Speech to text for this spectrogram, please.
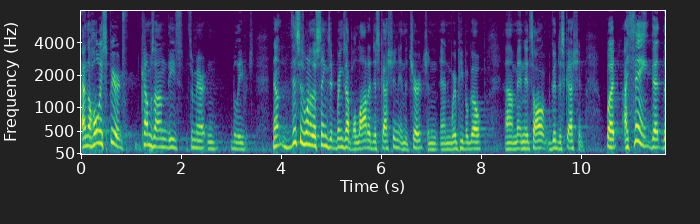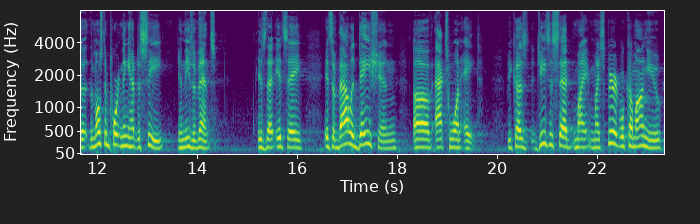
and the Holy Spirit comes on these Samaritan believers. Now, this is one of those things that brings up a lot of discussion in the church and, and where people go, um, and it's all good discussion. But I think that the, the most important thing you have to see in these events is that it's a, it's a validation of Acts 1 8. Because Jesus said, my, my spirit will come on you,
